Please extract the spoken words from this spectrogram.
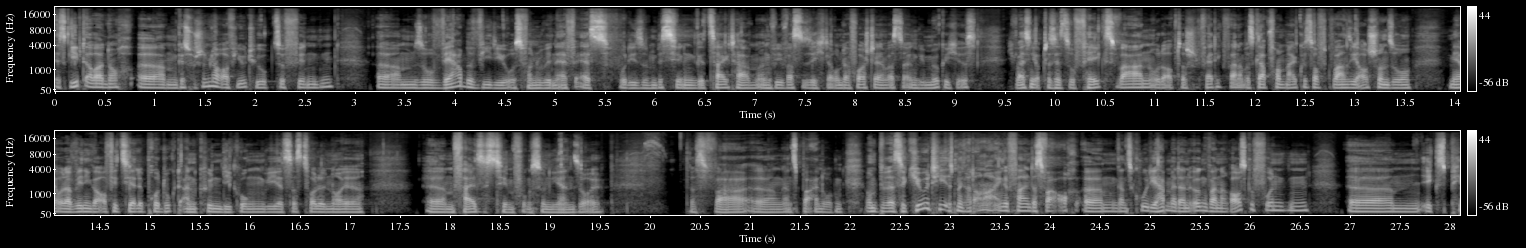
Es gibt aber noch, ähm, gibt es bestimmt noch auf YouTube zu finden, ähm, so Werbevideos von WinFS, wo die so ein bisschen gezeigt haben, irgendwie, was sie sich darunter vorstellen, was da irgendwie möglich ist. Ich weiß nicht, ob das jetzt so Fakes waren oder ob das schon fertig waren, aber es gab von Microsoft quasi auch schon so mehr oder weniger offizielle Produktankündigungen, wie jetzt das tolle neue ähm, Filesystem funktionieren soll. Das war ähm, ganz beeindruckend. Und bei Security ist mir gerade auch noch eingefallen, das war auch ähm, ganz cool. Die haben ja dann irgendwann herausgefunden, ähm, XP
